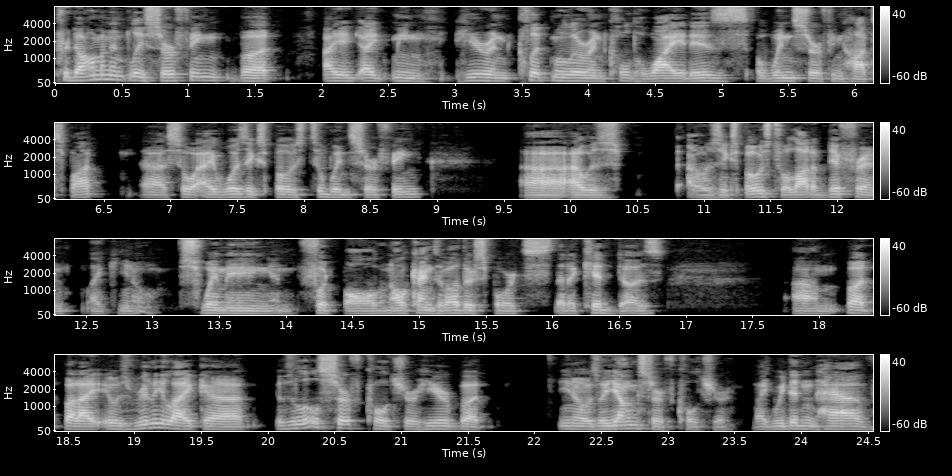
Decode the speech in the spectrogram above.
predominantly surfing, but I, I mean, here in Klitmøller in cold Hawaii, it is a windsurfing hotspot. Uh, so I was exposed to windsurfing. Uh, I was I was exposed to a lot of different, like you know, swimming and football and all kinds of other sports that a kid does. Um, but but I, it was really like a, uh, it was a little surf culture here, but you know, it was a young surf culture. Like we didn't have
